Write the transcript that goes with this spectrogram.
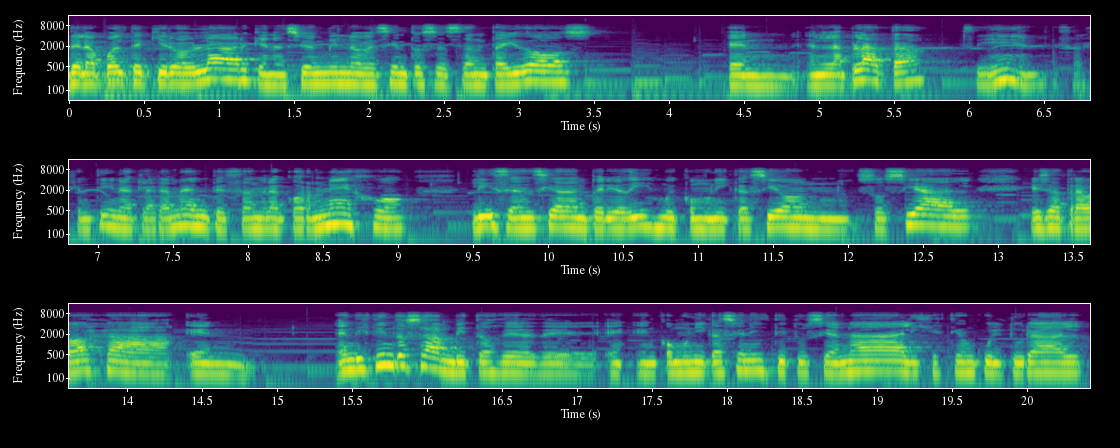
de la cual te quiero hablar, que nació en 1962 en, en La Plata, ¿sí? es argentina claramente, Sandra Cornejo, licenciada en periodismo y comunicación social. Ella trabaja en, en distintos ámbitos de, en, comunicación institucional y gestión cultural.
